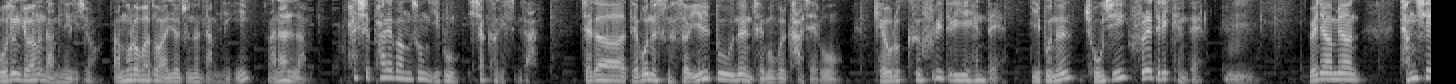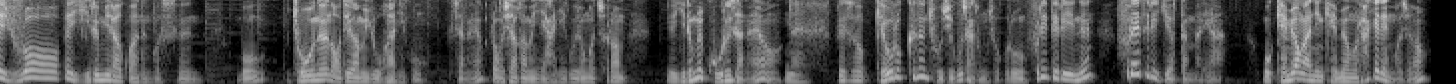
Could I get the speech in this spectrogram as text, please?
모든 교양은 남 얘기죠. 안 물어봐도 알려주는 남 얘기 안알남 88회 방송 2부 시작하겠습니다. 제가 대본을 쓰면서 1부는 제목을 가제로 게오르크 프리드리 핸델 2부는 조지 프레드릭 핸델 음. 왜냐하면 당시에 유럽의 이름이라고 하는 것은 뭐 존은 어디 가면 요한이고 그잖아요. 러시아 가면 얀이고 이런 것처럼 이름을 고르잖아요. 네. 그래서 게오르크는 조지고 자동적으로 프리드리는 프레드릭이었단 말이야. 뭐 개명 아닌 개명을 하게 된 거죠.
